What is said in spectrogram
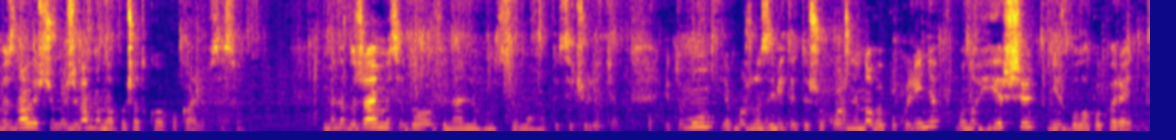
Ви знали, що ми живемо на початку апокаліпсису? Ми наближаємося до фінального сьомого тисячоліття. І тому, як можна замітити, що кожне нове покоління воно гірше, ніж було попереднє.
